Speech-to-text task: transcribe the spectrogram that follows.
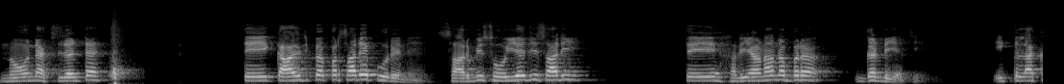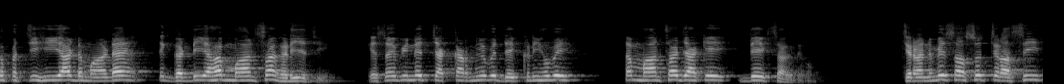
ਨੌਨ ਐਕਸੀਡੈਂਟ ਹੈ। ਤੇ ਕਾਗਜ਼ ਪੇਪਰ ਸਾਰੇ ਪੂਰੇ ਨੇ। ਸਰਵਿਸ ਹੋਈ ਹੈ ਜੀ ਸਾਰੀ। ਤੇ ਹਰਿਆਣਾ ਨੰਬਰ ਗੱਡੀ ਹੈ ਜੀ। 125000 ਡਿਮਾਂਡ ਹੈ ਤੇ ਗੱਡੀ ਆਹ ਮਾਨਸਾ ਖੜੀ ਹੈ ਜੀ। ਕਿਸੇ ਵੀ ਨੇ ਚੈੱਕ ਕਰਨੀ ਹੋਵੇ, ਦੇਖਣੀ ਹੋਵੇ, ਤਾਂ ਮਾਨਸਾ ਜਾ ਕੇ ਦੇਖ ਸਕਦੇ ਹੋ। 94784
